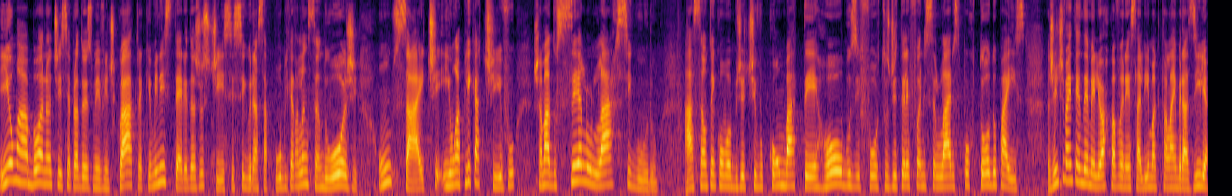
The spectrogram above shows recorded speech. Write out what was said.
E uma boa notícia para 2024 é que o Ministério da Justiça e Segurança Pública está lançando hoje um site e um aplicativo chamado Celular Seguro. A ação tem como objetivo combater roubos e furtos de telefones celulares por todo o país. A gente vai entender melhor com a Vanessa Lima, que está lá em Brasília.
